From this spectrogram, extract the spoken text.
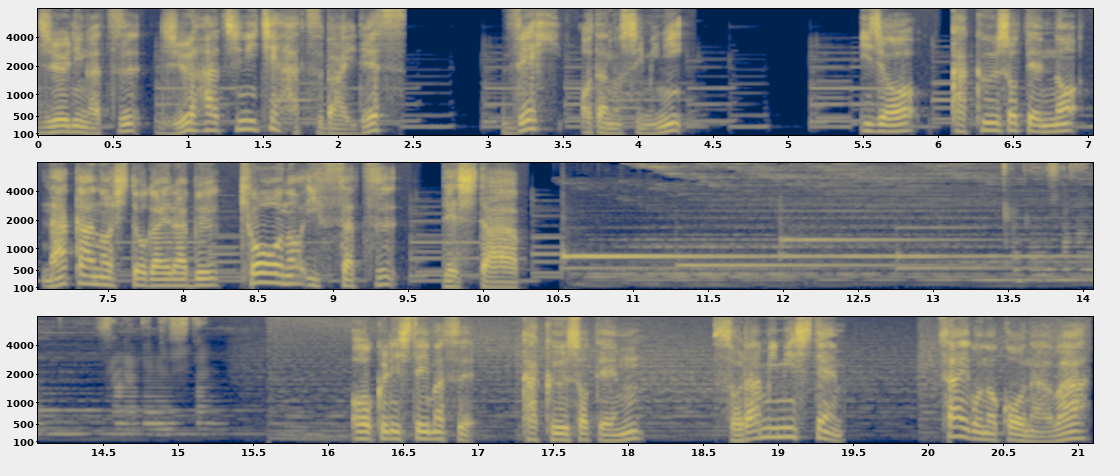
12月18日発売です。ぜひお楽しみに。以上架空書店の中の人が選ぶ今日の一冊でした。お送りしています架空書店。空耳視点。最後のコーナーは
